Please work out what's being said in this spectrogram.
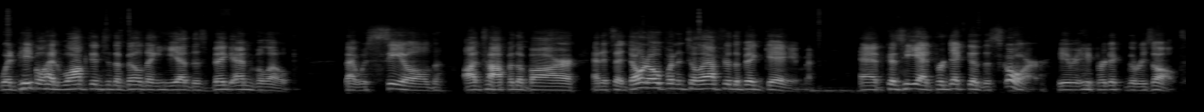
Uh, when people had walked into the building, he had this big envelope that was sealed on top of the bar, and it said, "Don't open until after the big game," and because he had predicted the score, he he predicted the result.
